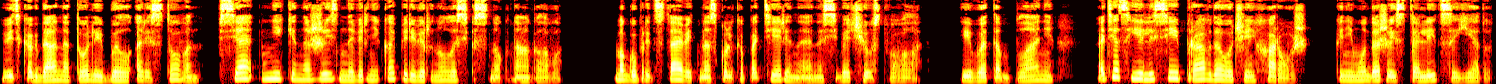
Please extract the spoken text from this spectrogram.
Ведь когда Анатолий был арестован, вся Никина жизнь наверняка перевернулась с ног на голову. Могу представить, насколько потерянная она себя чувствовала. И в этом плане отец Елисей, правда, очень хорош. К нему даже из столицы едут.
